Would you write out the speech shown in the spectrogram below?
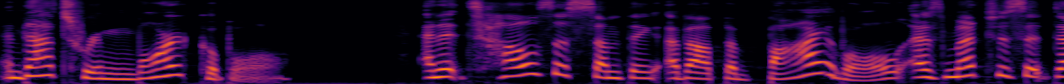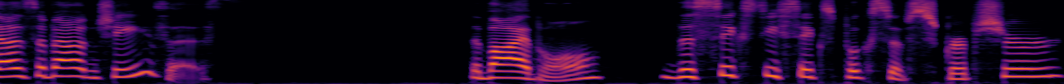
And that's remarkable. And it tells us something about the Bible as much as it does about Jesus. The Bible, the 66 books of scripture,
